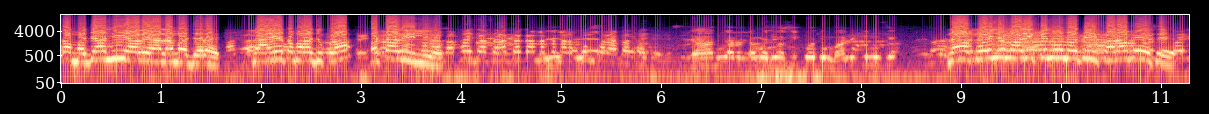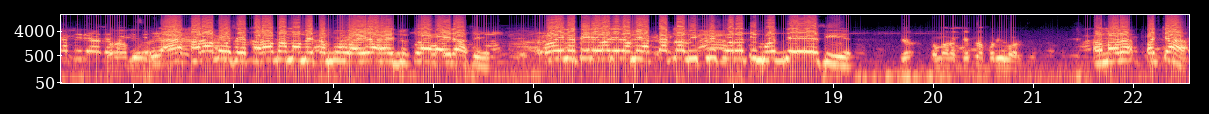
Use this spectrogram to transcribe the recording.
તો મજા નહીં આવે આનામાં જરાય. ને અહીંયા તમારા ઝુકડા હટાવી લ્યો. ના કોઈને માલિકીનું નથી ખરાબો છે. ખરાબામાં અમે તંબુ વાયરા છે ઝૂંપડા વાયરા છે. કોઈ નથી રહેવા દે અમે આટલા આટલા વીસ વીસ વર્ષથી મત દઈએ છીએ. તમારા કેટલા પરિવાર છે? અમારા પચાસ.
